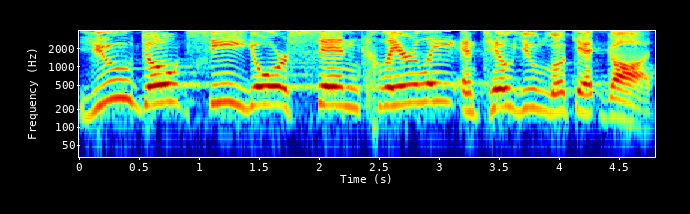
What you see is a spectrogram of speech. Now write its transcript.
You don't see your sin clearly until you look at God.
